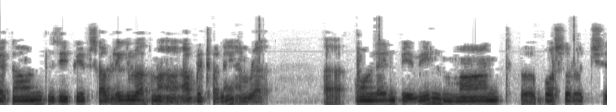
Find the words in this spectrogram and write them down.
account GPF sub এগুলো এখনও আপডেট হয় নাই আমরা অনলাইন পে বিল মান্থ বছর হচ্ছে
